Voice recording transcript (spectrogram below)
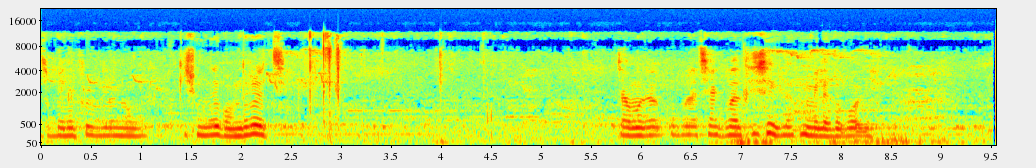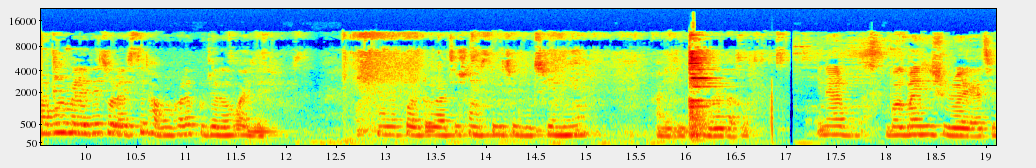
যে বেলে ফুলগুলো নেব। কি সুন্দর গন্ধ বেরোচ্ছে। জামা কাপড় আছে, এক বালতি, সেগুলো এখন মেলে দেবো আগে। কাপড় মেলে দিয়ে চলে এসেছি, ঠাকুর ঘরে পুজো দেবো এই এখানে ফটো আছে, সমস্ত কিছু গুছিয়ে নিয়ে, আর দেখো। এনার বদমাইশি শুরু হয়ে গেছে।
